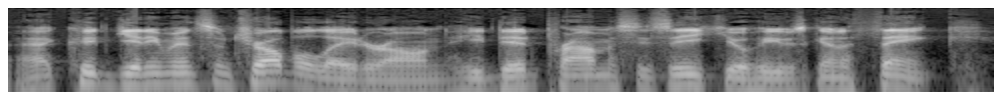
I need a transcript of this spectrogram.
That could get him in some trouble later on. He did promise Ezekiel he was going to think.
